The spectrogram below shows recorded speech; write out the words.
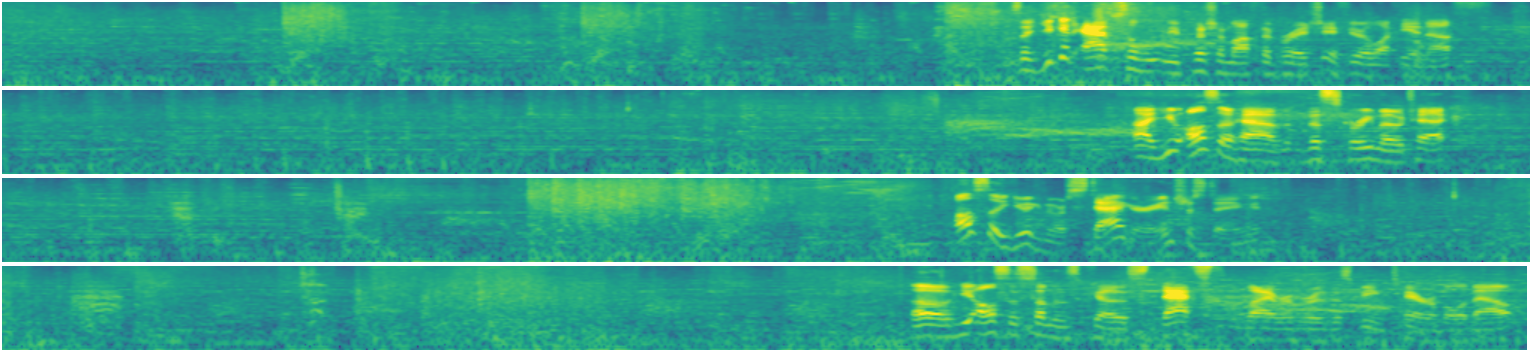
So you can absolutely push him off the bridge if you're lucky enough. Uh, you also have the Screamo tech. Also, you ignore stagger. Interesting. Oh, he also summons ghosts. That's what I remember this being terrible about.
